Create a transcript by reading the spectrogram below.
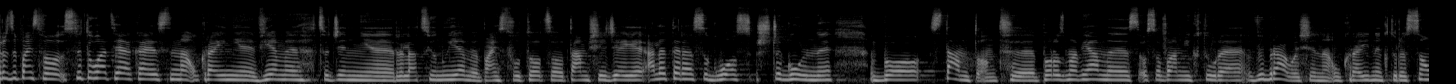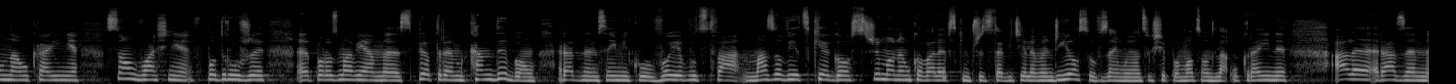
Drodzy Państwo, sytuacja jaka jest na Ukrainie, wiemy, codziennie relacjonujemy Państwu to, co tam się dzieje, ale teraz głos szczególny, bo stamtąd e, porozmawiamy z osobami, które wybrały się na Ukrainę, które są na Ukrainie, są właśnie w podróży. E, Porozmawiam z Piotrem Kandybą, radnym Sejmiku Województwa Mazowieckiego, z Szymonem Kowalewskim, przedstawicielem NGO-sów zajmujących się pomocą dla Ukrainy, ale razem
